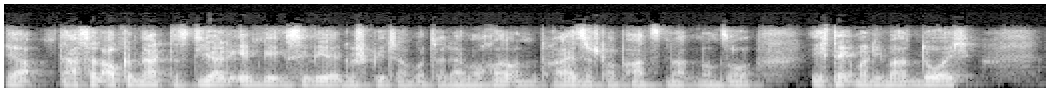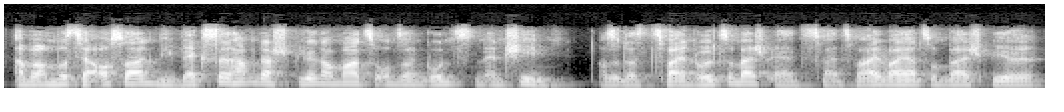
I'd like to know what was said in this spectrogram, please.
Ja, da hast du halt auch gemerkt, dass die halt eben gegen Sevilla gespielt haben unter der Woche und Reisestrapazen hatten und so. Ich denke mal, die waren durch. Aber man muss ja auch sagen, die Wechsel haben das Spiel nochmal zu unseren Gunsten entschieden. Also das 2-0 zum Beispiel, äh, 2-2 war ja zum Beispiel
